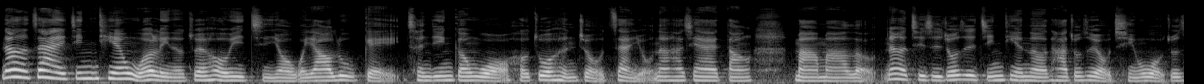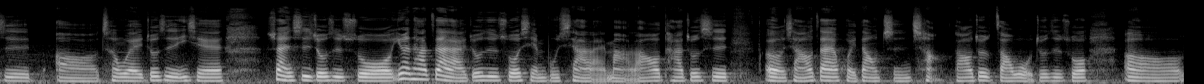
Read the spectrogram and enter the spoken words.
那在今天五二零的最后一集哦，我要录给曾经跟我合作很久战友。那他现在当妈妈了。那其实就是今天呢，他就是有请我，就是呃，成为就是一些。算是就是说，因为他再来就是说闲不下来嘛，然后他就是呃想要再回到职场，然后就找我就是说呃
